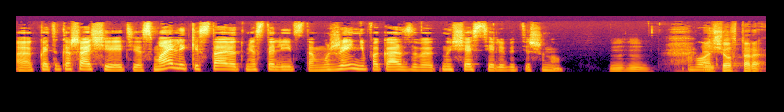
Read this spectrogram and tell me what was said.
э, кошачьи эти смайлики ставят вместо лиц, там мужей не показывают, ну, счастье любит тишину. Мгм. Вот. Еще втор-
